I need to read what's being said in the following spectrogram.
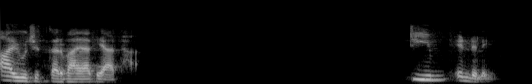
आयोजित करवाया गया था। टीम इंडलिंग्स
